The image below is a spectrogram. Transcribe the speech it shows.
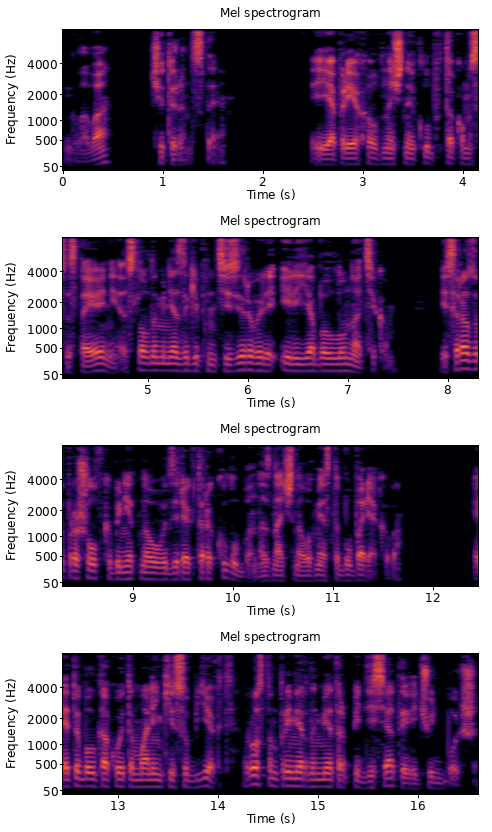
Глава 14. Я приехал в ночной клуб в таком состоянии, словно меня загипнотизировали или я был лунатиком, и сразу прошел в кабинет нового директора клуба, назначенного вместо Бубарякова. Это был какой-то маленький субъект, ростом примерно метр пятьдесят или чуть больше.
